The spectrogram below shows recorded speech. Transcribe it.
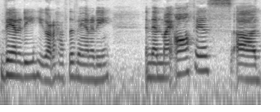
vanity, you gotta have the vanity. And then my office, uh,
